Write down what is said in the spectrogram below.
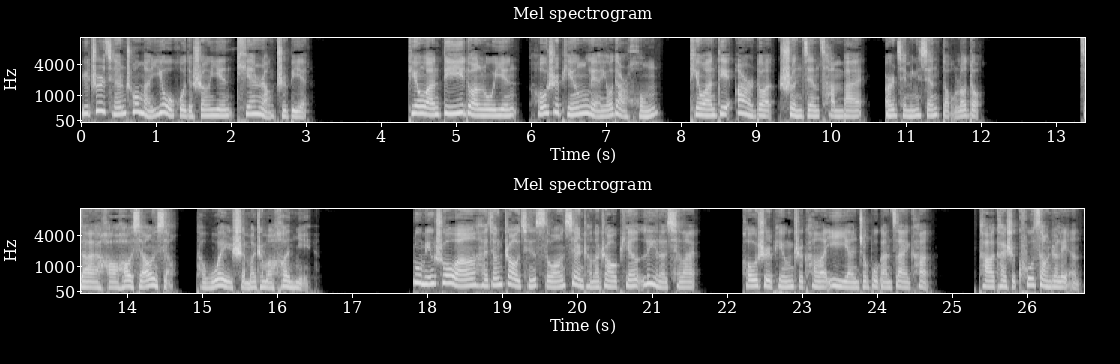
与之前充满诱惑的声音天壤之别。听完第一段录音，侯世平脸有点红，听完第二段，瞬间惨白，而且明显抖了抖。再好好想想，他为什么这么恨你？陆明说完，还将赵琴死亡现场的照片立了起来。侯世平只看了一眼，就不敢再看。他开始哭丧着脸：“，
